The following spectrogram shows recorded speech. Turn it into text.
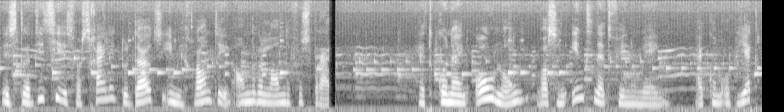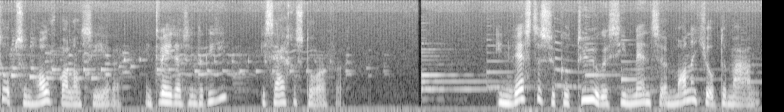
Deze traditie is waarschijnlijk door Duitse immigranten in andere landen verspreid. Het konijn Olong was een internetfenomeen. Hij kon objecten op zijn hoofd balanceren. In 2003 is hij gestorven. In westerse culturen zien mensen een mannetje op de maan.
